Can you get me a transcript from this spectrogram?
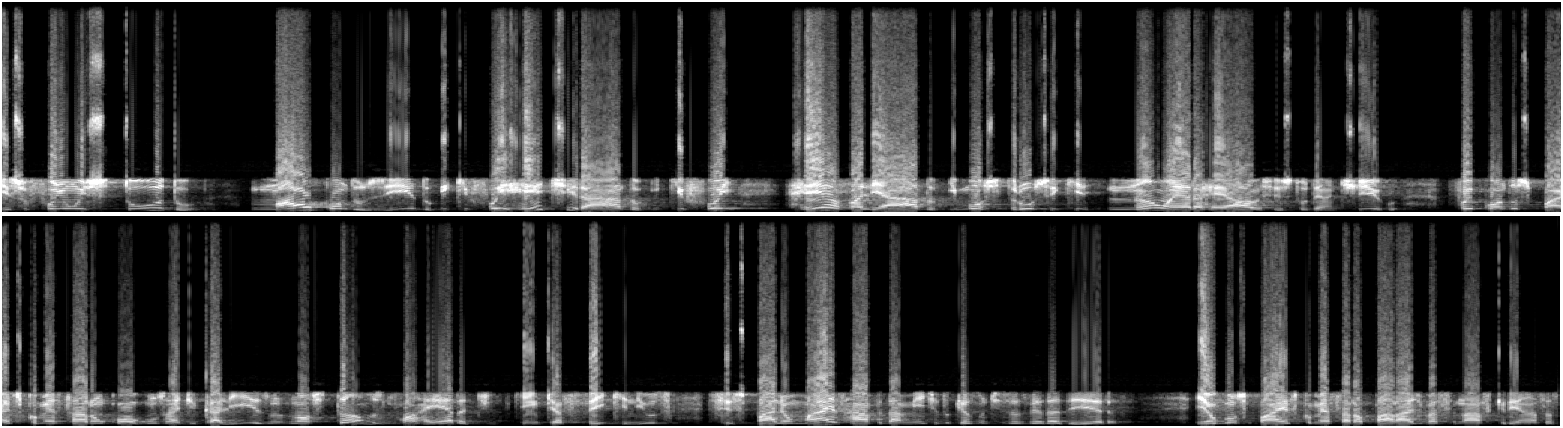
isso foi um estudo mal conduzido e que foi retirado e que foi reavaliado e mostrou-se que não era real, esse estudo é antigo, foi quando os pais começaram com alguns radicalismos. Nós estamos numa era de, em que as fake news se espalham mais rapidamente do que as notícias verdadeiras. E alguns pais começaram a parar de vacinar as crianças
